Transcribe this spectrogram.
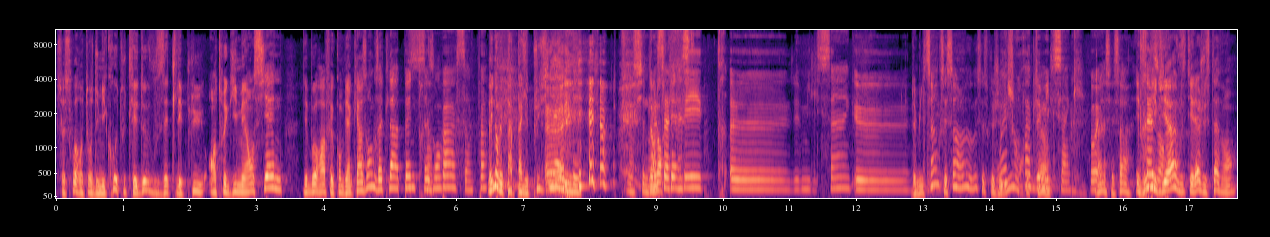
ce soir, autour du micro, toutes les deux, vous êtes les plus, entre guillemets, anciennes. Déborah fait combien 15 ans que vous êtes là à peine 13 ans Sympa, sympa. Mais non, mais pas, pas les plus vieilles, mais plus anciennes dans Moi, ça l'orchestre. fait tr- euh, 2005. Euh... 2005, c'est ça, hein ouais, c'est ce que j'ai Ouais, vu. je en crois tout cas. 2005. Ouais. Ouais, c'est ça. Et vous, 13 ans. Livia, vous étiez là juste avant.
